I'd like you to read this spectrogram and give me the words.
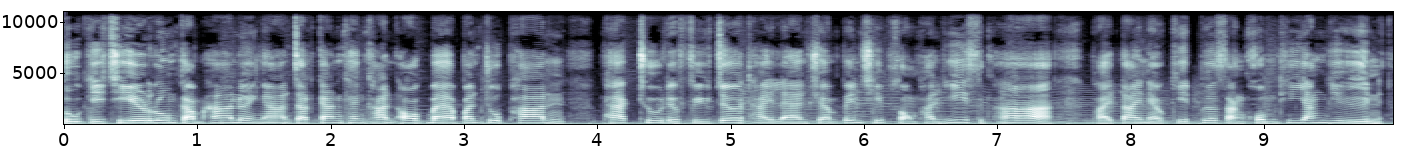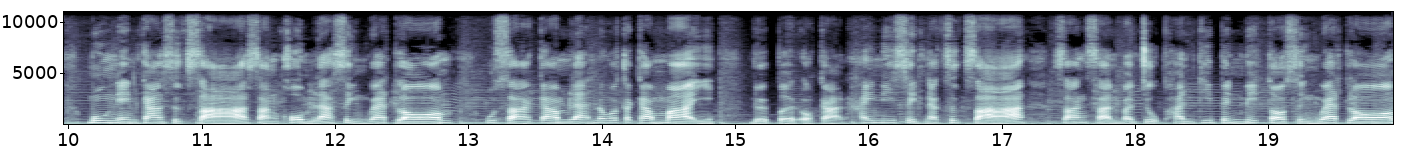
ซูกิชิร่วมกับ 5 หน่วยงานจัดการแข่งขันออกแบบบรรจุภัณฑ์ Pack to the Future Thailand Championship 2025 ภายใต้แนวคิดเพื่อสังคมที่ยั่งยืน มุ่งเน้นการศึกษา สังคมและสิ่งแวดล้อม อุตสาหกรรมและนวัตกรรมใหม่ โดยเปิดโอกาสให้นิสิตนักศึกษา สร้างสรรค์บรรจุภัณฑ์ที่เป็นมิตรต่อสิ่งแวดล้อม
